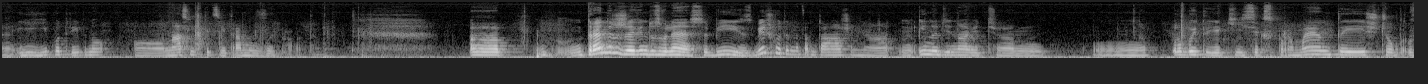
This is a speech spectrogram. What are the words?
е, її потрібно наслідки цієї травми виправити. Е, Тренер же він дозволяє собі збільшувати навантаження, іноді навіть ем, робити якісь експерименти, щоб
